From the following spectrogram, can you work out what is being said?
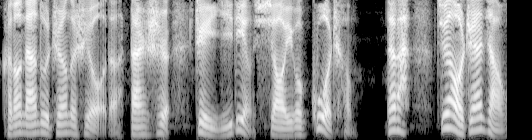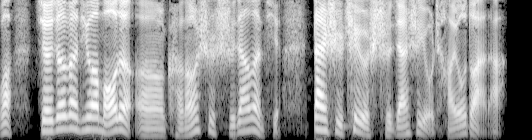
可能难度真的是有的，但是这一定需要一个过程。对吧？就像我之前讲过，解决问题和矛盾，嗯，可能是时间问题，但是这个时间是有长有短的。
